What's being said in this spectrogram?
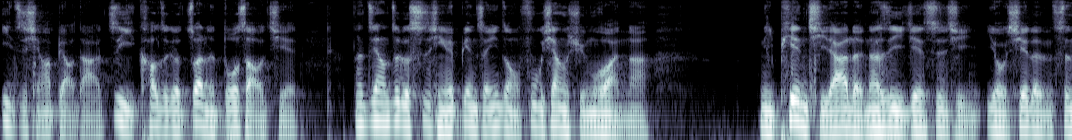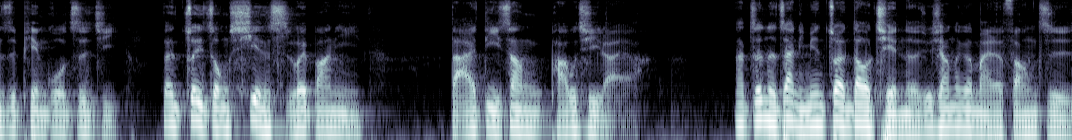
一直想要表达自己靠这个赚了多少钱。那这样这个事情会变成一种负向循环呐。你骗其他人那是一件事情，有些人甚至骗过自己，但最终现实会把你打在地上爬不起来啊。那真的在里面赚到钱的，就像那个买了房子，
